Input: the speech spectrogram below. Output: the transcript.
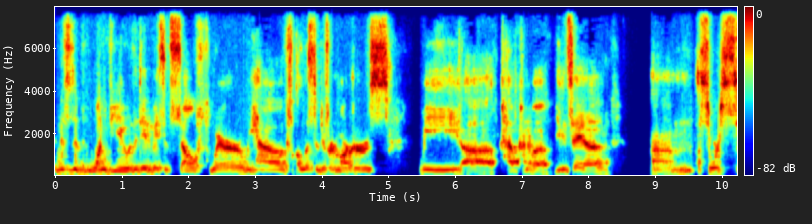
And this is a, one view of the database itself where we have a list of different markers, we uh, have kind of a, you could say a, um, a source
